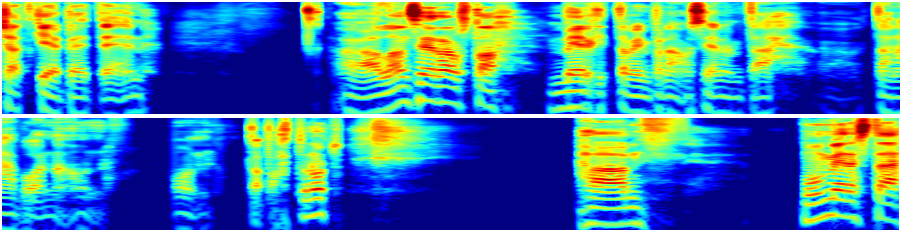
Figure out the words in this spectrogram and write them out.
ChatGPTn äh, lanseerausta merkittävimpänä asiana, mitä tänä vuonna on, on tapahtunut. Mun mielestä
